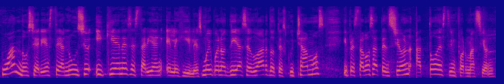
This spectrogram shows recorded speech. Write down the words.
cuándo se haría este anuncio y quiénes estarían elegibles. Muy buenos días, Eduardo, te escuchamos y prestamos atención a toda esta información.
